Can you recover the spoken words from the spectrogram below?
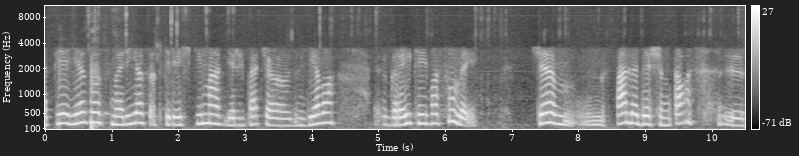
apie Jėzos Marijos apsireiškimą ir pačio Dievo graikiai vasulai. Čia spalio dešimtos e,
